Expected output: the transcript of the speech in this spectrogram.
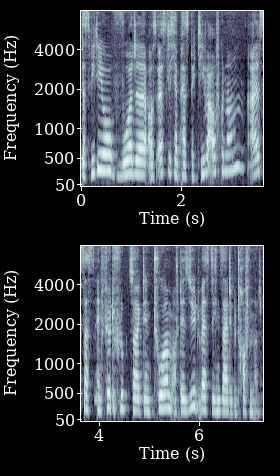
Das Video wurde aus östlicher Perspektive aufgenommen, als das entführte Flugzeug den Turm auf der südwestlichen Seite getroffen hat.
